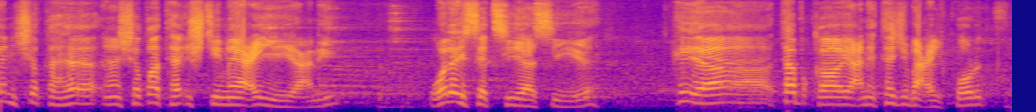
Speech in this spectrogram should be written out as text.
أنشطتها أنشطتها اجتماعية يعني وليست سياسية. هي تبقى يعني تجمع الكرد. آه،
